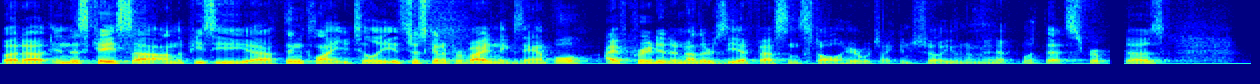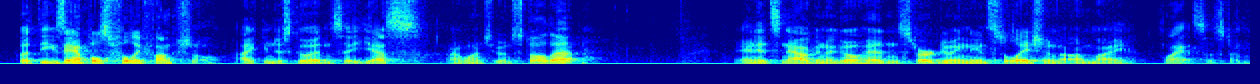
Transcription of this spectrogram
But uh, in this case, uh, on the PC uh, thin client utility, it's just going to provide an example. I've created another ZFS install here, which I can show you in a minute what that script does. But the example is fully functional. I can just go ahead and say, yes, I want to install that. And it's now going to go ahead and start doing the installation on my client system.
